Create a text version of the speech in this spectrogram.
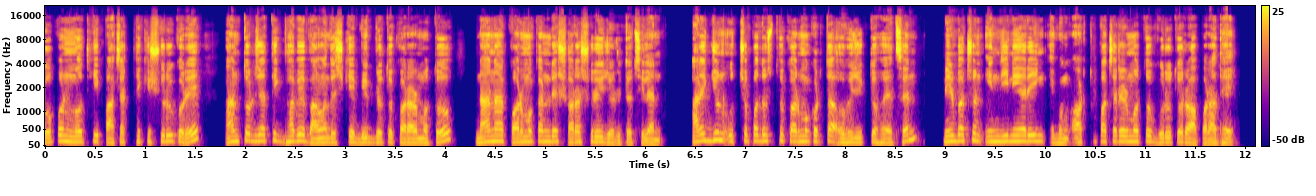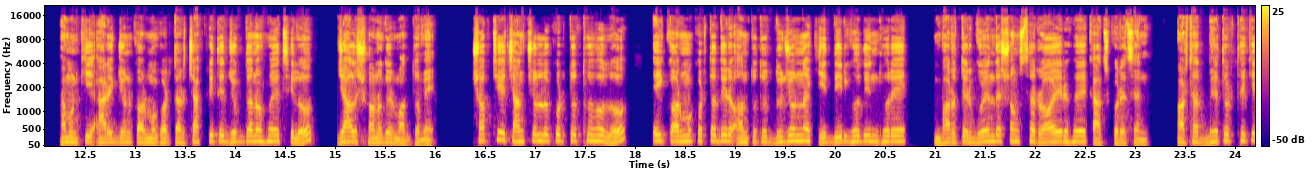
গোপন নথি পাচার থেকে শুরু করে আন্তর্জাতিকভাবে বাংলাদেশকে বিব্রত করার মতো নানা কর্মকাণ্ডে সরাসরি জড়িত ছিলেন। আরেকজন উচ্চপদস্থ কর্মকর্তা অভিযুক্ত হয়েছেন। নির্বাচন ইঞ্জিনিয়ারিং এবং অর্থ পাচারের মতো গুরুতর অপরাধে। এমনকি আরেকজন কর্মকর্তার চাকরিতে যোগদানও হয়েছিল জাল সনদের মাধ্যমে। সবচেয়ে চাঞ্চল্যকর তথ্য হল, এই কর্মকর্তাদের অন্তত দুজন নাকি দীর্ঘদিন ধরে ভারতের গোয়েন্দা সংস্থা রয়ের হয়ে কাজ করেছেন। অর্থাৎ ভেতর থেকে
